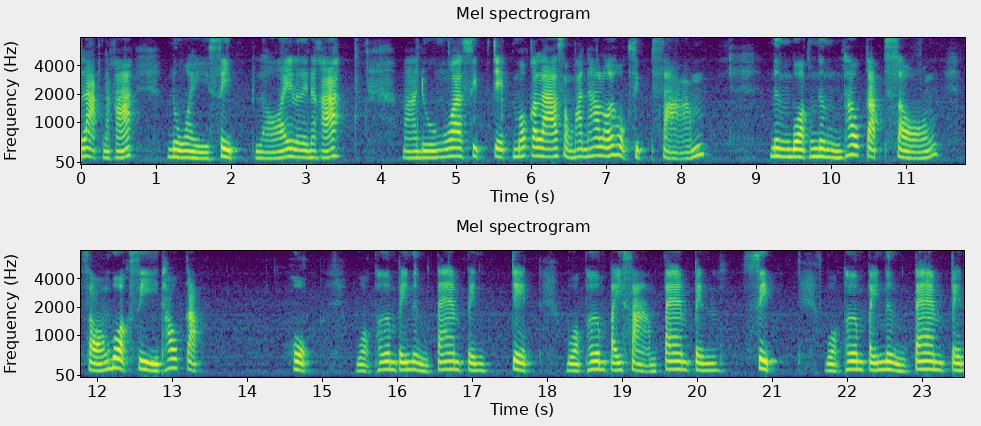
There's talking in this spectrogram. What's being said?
หลักนะคะ หน่วยสิบร้อยเลยนะคะ มาดูงวด17มกราคม2563 1บวก1เท่ากับ2 2 บวก 4 เท่ากับ 6 บวกเพิ่มไป 1 แต้มเป็น 7 บวกเพิ่มไป 3 แต้มเป็น 10 บวกเพิ่มไป 1 แต้มเป็น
